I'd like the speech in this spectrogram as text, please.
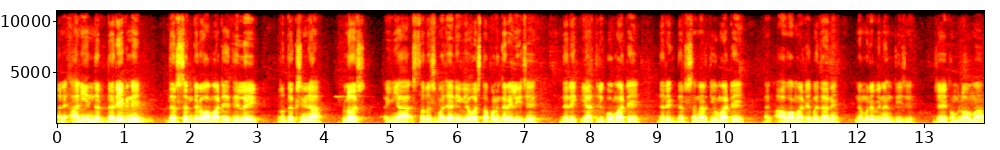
અને આની અંદર દરેકને દર્શન કરવા માટેથી લઈ પ્રદક્ષિણા પ્લસ અહીંયા સરસ મજાની વ્યવસ્થા પણ કરેલી છે દરેક યાત્રિકો માટે દરેક દર્શનાર્થીઓ માટે અને આવવા માટે બધાને નમ્ર વિનંતી છે જય ખમલાવમાં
